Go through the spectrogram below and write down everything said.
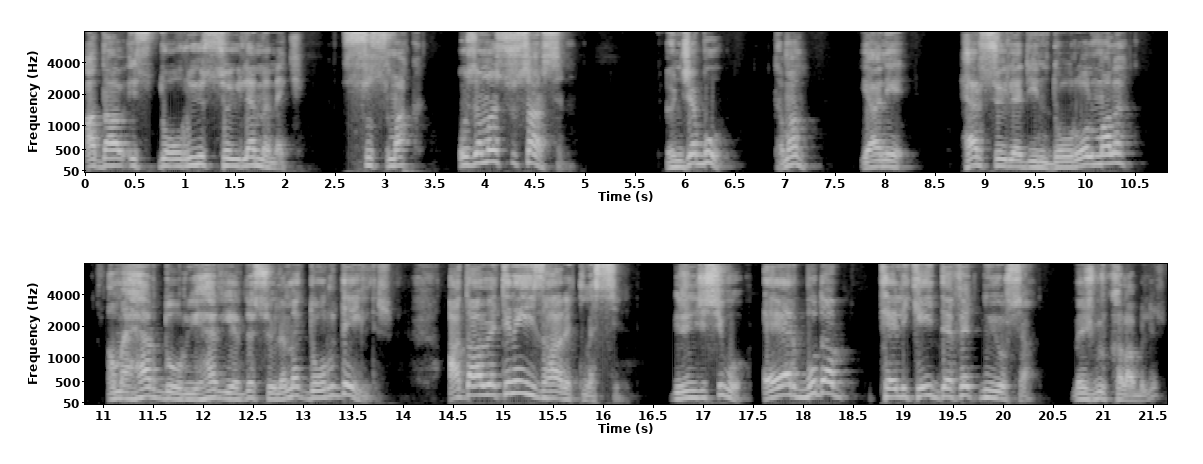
ada doğruyu söylememek susmak o zaman susarsın. Önce bu. Tamam. Yani her söylediğin doğru olmalı ama her doğruyu her yerde söylemek doğru değildir. Adavetini izhar etmezsin. Birincisi bu. Eğer bu da tehlikeyi def etmiyorsa mecbur kalabilir.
